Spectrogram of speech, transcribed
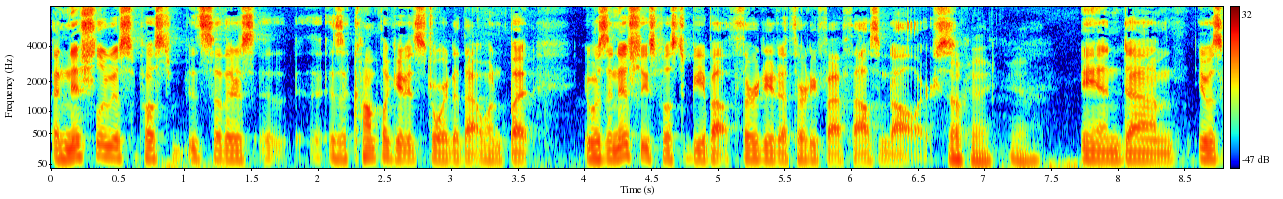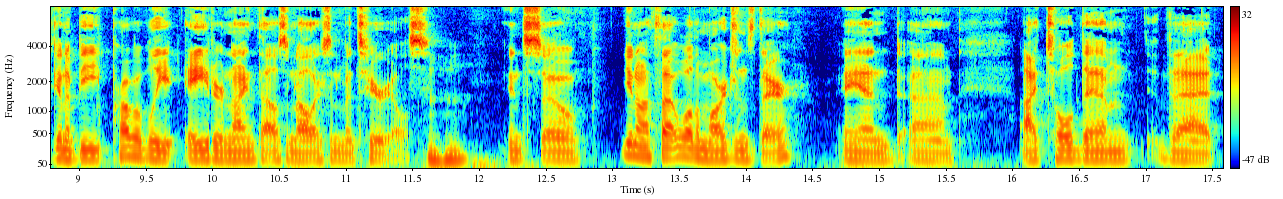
initially was supposed to be so there's is a complicated story to that one but it was initially supposed to be about thirty to thirty five thousand dollars. Okay, yeah. and um, it was going to be probably eight or nine thousand dollars in materials. And so you know i thought well the margin's there. And um, i told them that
